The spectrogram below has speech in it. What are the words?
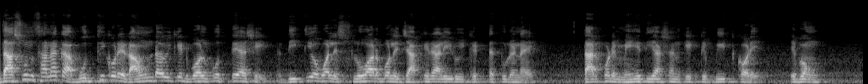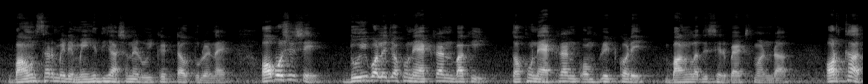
দাসুন সানাকা বুদ্ধি করে রাউন্ডা উইকেট বল করতে আসে। দ্বিতীয় বলে স্লোয়ার বলে জাকের আলীর উইকেটটা তুলে নেয়। তারপরে মেহেদি হাসানকে একটি বিট করে এবং বাউন্সার মেরে মেহেদি হাসানের উইকেটটাও তুলে নেয়। অবশেষে দুই বলে যখন এক রান বাকি, তখন এক রান কমপ্লিট করে বাংলাদেশের ব্যাটসম্যানরা। অর্থাৎ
